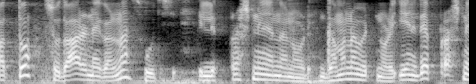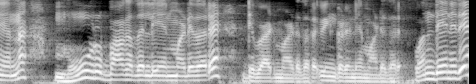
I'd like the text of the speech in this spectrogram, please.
ಮತ್ತು ಸುಧಾರಣೆಗಳನ್ನ ಸೂಚಿಸಿ. ಇಲ್ಲಿ ಪ್ರಶ್ನೆಯನ್ನು ನೋಡಿ, ಗಮನವಿಟ್ಟು ನೋಡಿ. ಏನಿದೆ? ಪ್ರಶ್ನೆಯನ್ನು ಮೂರು ಭಾಗದಲ್ಲಿ ಏನು ಮಾಡಿದ್ದಾರೆ? ಡಿವೈಡ್ ಮಾಡಿದ್ದಾರೆ, ವಿಂಗಡಣೆ ಮಾಡಿದ್ದಾರೆ. ಒಂದೇನಿದೆ?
